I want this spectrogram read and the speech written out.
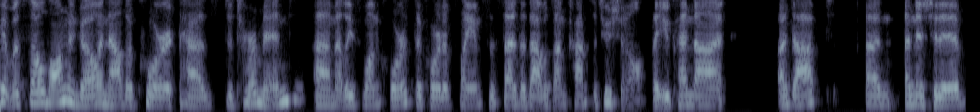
it was so long ago and now the court has determined um, at least one court the court of claims has said that that was unconstitutional that you cannot adopt an initiative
